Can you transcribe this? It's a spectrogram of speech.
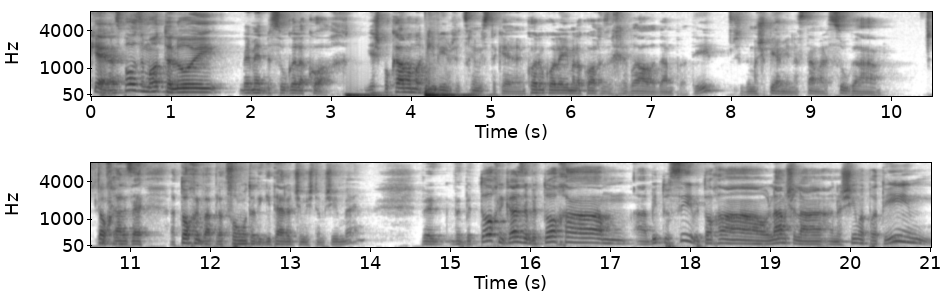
כן אז פה זה מאוד תלוי באמת בסוג הלקוח. יש פה כמה מרכיבים שצריכים להסתכל עליהם. קודם כל האם הלקוח זה חברה או אדם פרטי שזה משפיע מן הסתם על סוג ה... תוכן. לזה, התוכן והפלטפורמות הדיגיטליות שמשתמשים בהן ובתוך, נקרא לזה, בתוך ה-B2C, בתוך העולם של האנשים הפרטיים,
